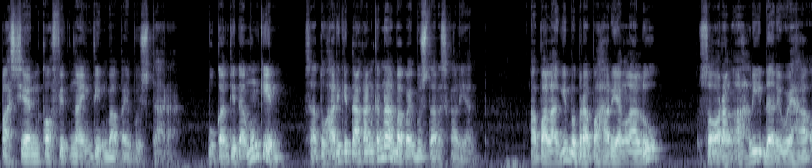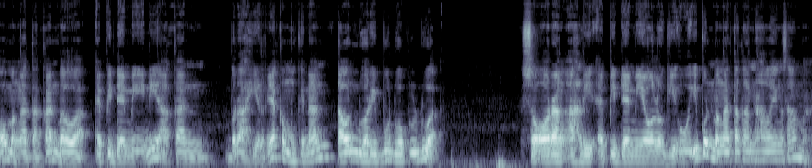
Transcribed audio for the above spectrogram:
pasien COVID-19, Bapak Ibu Saudara. Bukan tidak mungkin, satu hari kita akan kena, Bapak Ibu Saudara sekalian. Apalagi beberapa hari yang lalu, seorang ahli dari WHO mengatakan bahwa epidemi ini akan berakhirnya kemungkinan tahun 2022. Seorang ahli epidemiologi UI pun mengatakan hal yang sama.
